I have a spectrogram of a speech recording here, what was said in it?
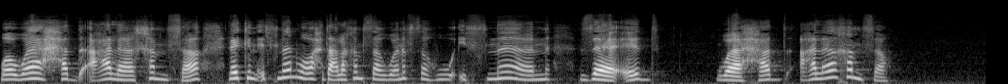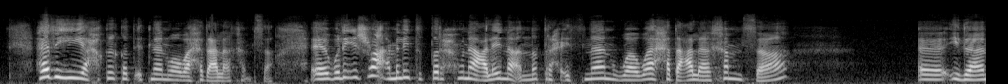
وواحد على خمسة. لكن اثنان وواحد على خمسة هو نفسه اثنان زائد واحد على خمسة. هذه هي حقيقة اثنان وواحد على خمسة. آه، ولإجراء عملية الطرح هنا علينا أن نطرح اثنان وواحد على خمسة. إذا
